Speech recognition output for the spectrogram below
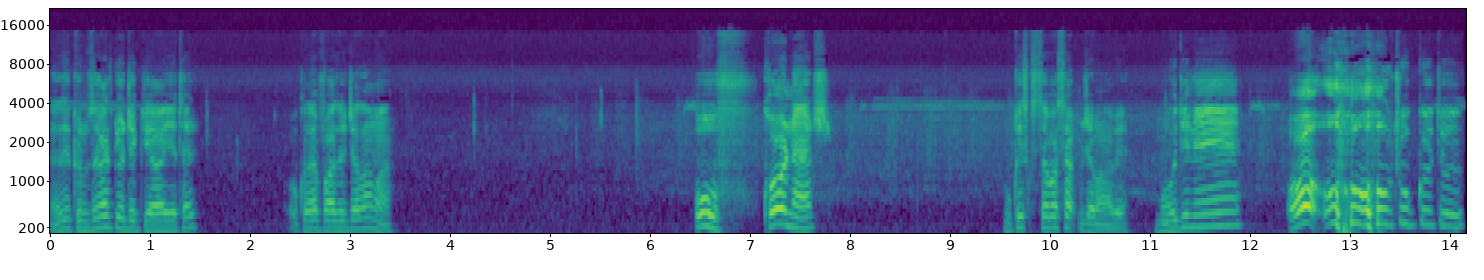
Nerede kırmızı kart görecek ya yeter. O kadar fazla calama. Of. Corner. Bu kez kısa bas yapmayacağım abi. Modini. Oh, oh, çok kötü.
